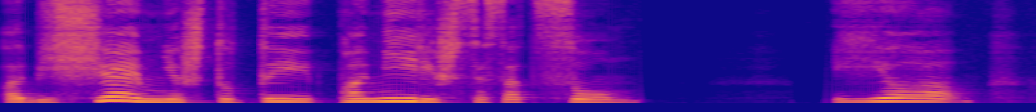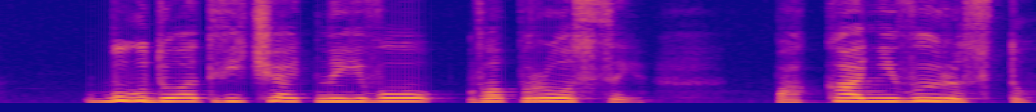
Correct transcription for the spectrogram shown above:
Обещай мне, что ты помиришься с отцом. Я буду отвечать на его вопросы, пока не вырасту.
